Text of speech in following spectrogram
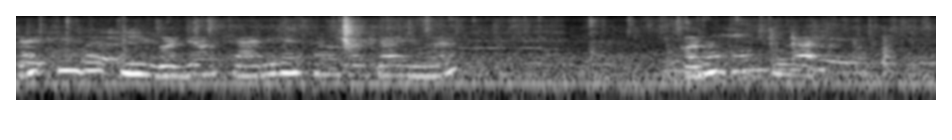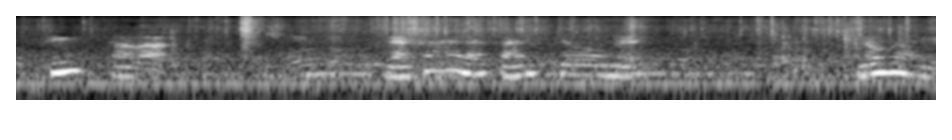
田急バスにご乗車ありがとうございますこのバスは新川中原三丁目野ヶ谷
